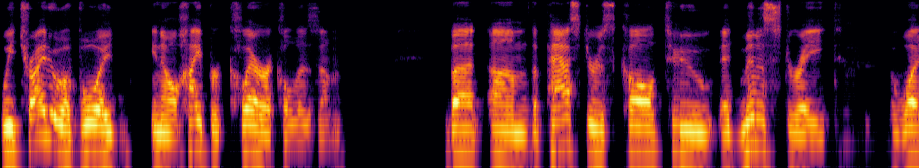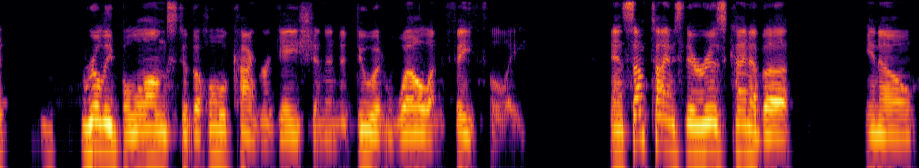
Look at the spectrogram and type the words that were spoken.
we try to avoid you know hyper clericalism, but um, the pastor is called to administrate what really belongs to the whole congregation and to do it well and faithfully. And sometimes there is kind of a, you know,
